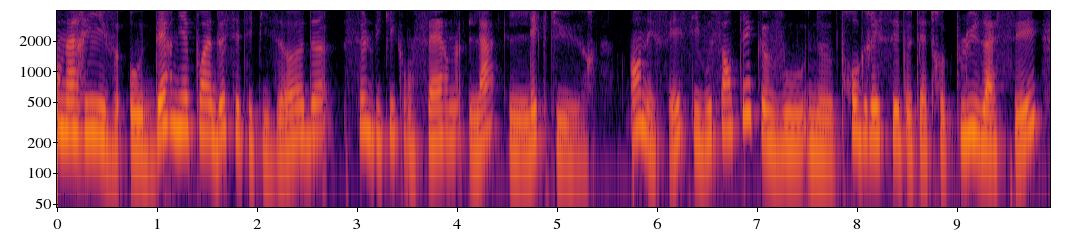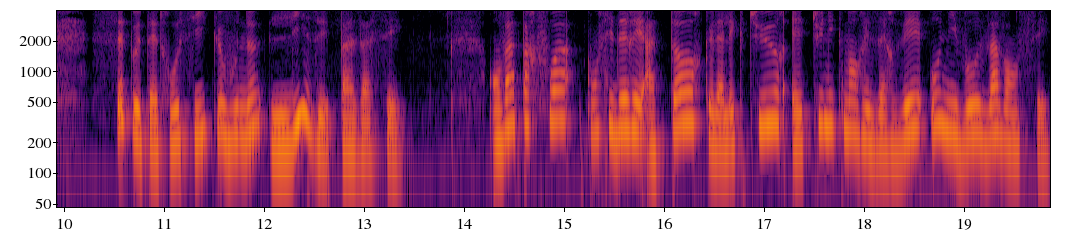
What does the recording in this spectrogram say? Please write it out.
On arrive au dernier point de cet épisode, celui qui concerne la lecture. En effet, si vous sentez que vous ne progressez peut-être plus assez, c'est peut-être aussi que vous ne lisez pas assez. On va parfois considérer à tort que la lecture est uniquement réservée aux niveaux avancés.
